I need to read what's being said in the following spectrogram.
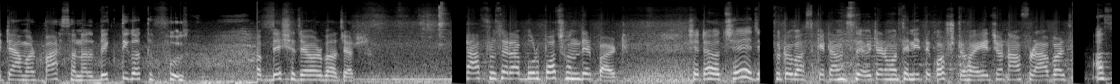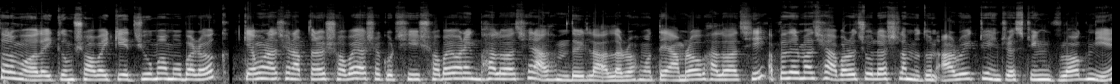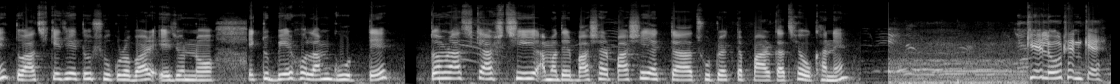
এটা আমার পার্সোনাল ব্যক্তিগত ফুল। সব দেশে যাওয়ার বাজার। আফরোজের আব্বুর পছন্দের পার্ট সেটা হচ্ছে যে ছোট বাস্কেট আনছে, ওইটার মধ্যে নিতে কষ্ট হয় এর জন্য আফরা আবার আসসালামু আলাইকুম সবাইকে, জুমা মোবারক। কেমন আছেন আপনারা সবাই? আশা করছি সবাই অনেক ভালো আছেন। আলহামদুলিল্লাহ, আল্লাহর রহমতে আমরাও ভালো আছি। আপনাদের মাঝে আবারও চলে আসলাম নতুন আরও একটি ইন্টারেস্টিং ভ্লগ নিয়ে। তো আজকে যেহেতু শুক্রবার, এজন্য একটু বের হলাম ঘুরতে। তো আমরা আজকে আসছি আমাদের বাসার পাশেই একটা ছোট একটা পার্ক আছে ওখানে। কে এলো? ওঠেন কে?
